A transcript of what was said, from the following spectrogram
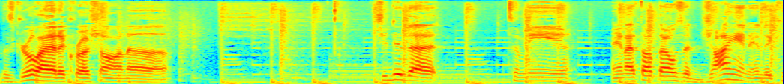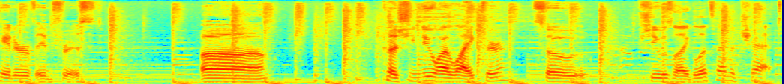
This girl I had a crush on, uh, she did that to me, and I thought that was a giant indicator of interest. Uh, because she knew I liked her, so she was like, let's have a chat.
